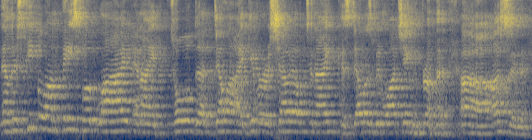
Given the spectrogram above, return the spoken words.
Now, there's people on Facebook Live, and I told uh, Della I'd give her a shout out tonight because Della's been watching from uh, us, and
